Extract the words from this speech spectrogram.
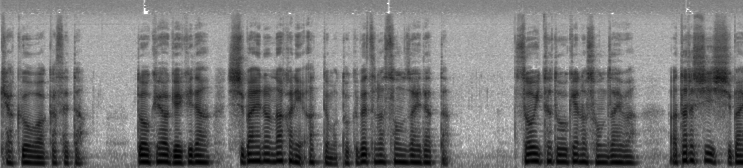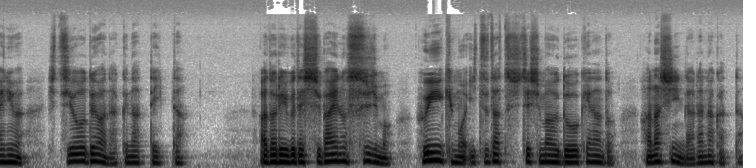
客を沸かせた。道家は劇団、芝居の中にあっても特別な存在だった。そういった道家の存在は、新しい芝居には必要ではなくなっていった。アドリブで芝居の筋も雰囲気も逸脱してしまう道家など話にならなかった。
